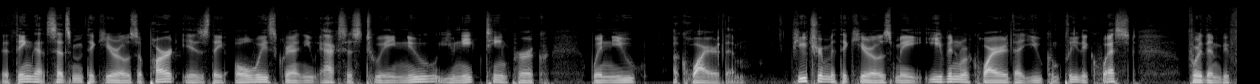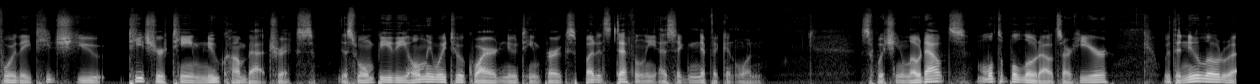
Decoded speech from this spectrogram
The thing that sets Mythic Heroes apart is they always grant you access to a new, unique team perk when you acquire them. Future mythic heroes may even require that you complete a quest for them before they teach you teach your team new combat tricks. This won't be the only way to acquire new team perks, but it's definitely a significant one. Switching loadouts, multiple loadouts are here. With the new load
